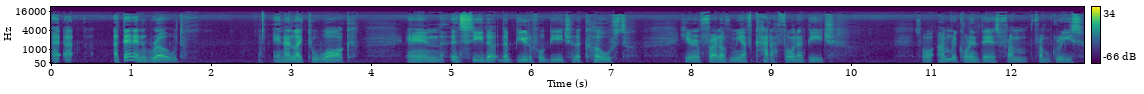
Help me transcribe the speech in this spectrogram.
a, a dead end road, and I like to walk and and see the the beautiful beach, the coast here in front of me of Karathona Beach so I'm recording this from from Greece,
